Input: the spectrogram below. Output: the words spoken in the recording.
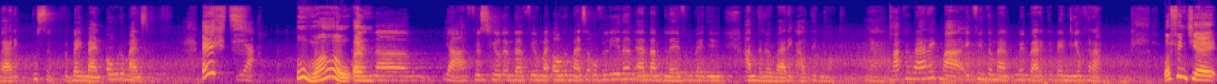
Werk poesen bij mijn oude mensen. Echt? Ja. Oh, wauw. En ehm, ja, verschillende, veel mijn oude mensen overleden en dan blijven bij die andere werk altijd nog. Ja, werk, maar ik vind mijn, mijn werk, ik ben heel graag. Wat vind jij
